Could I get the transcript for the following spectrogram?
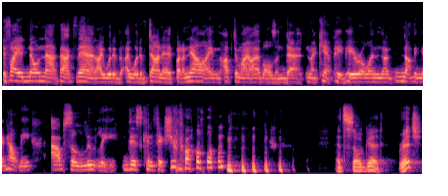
if I had known that back then, I would have I would have done it, but now I'm up to my eyeballs in debt and I can't pay payroll and uh, nothing can help me." Absolutely. This can fix your problem. That's so good. Rich?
